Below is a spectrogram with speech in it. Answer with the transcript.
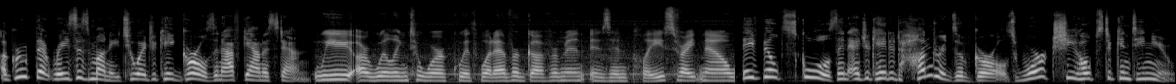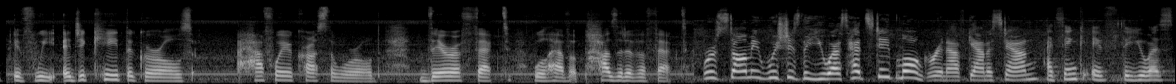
a group that raises money to educate girls in Afghanistan. We are willing to work with whatever government is in place right now. They've built schools and educated hundreds of girls, work she hopes to continue. If we educate the girls halfway across the world, their effect will have a positive effect. Rostami wishes the U.S. had stayed longer in Afghanistan. I think if the U.S.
